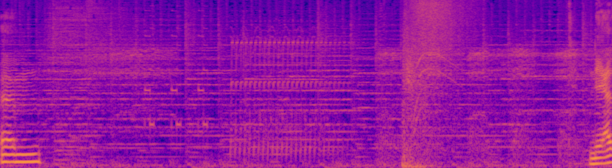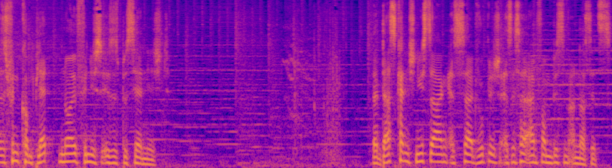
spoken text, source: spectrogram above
Ähm, Nee, also ich finde komplett neu finde ich ist es bisher nicht. Das kann ich nicht sagen. Es ist halt wirklich, es ist halt einfach ein bisschen anders jetzt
